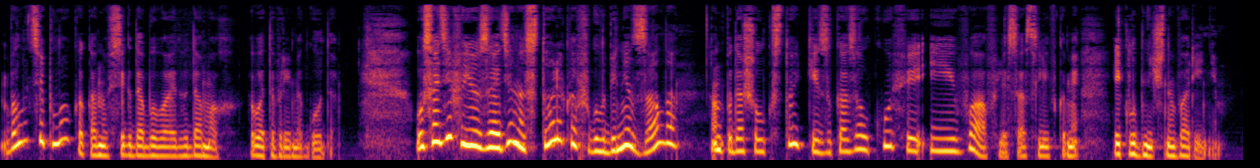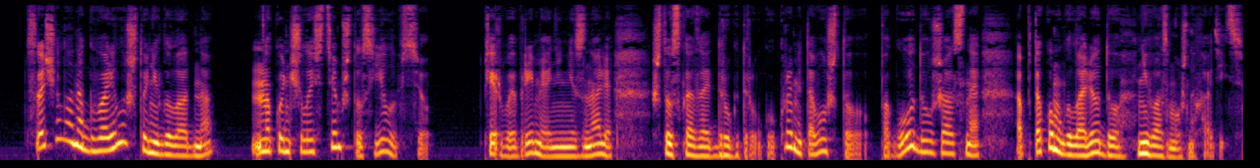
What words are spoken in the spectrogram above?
Было тепло, как оно всегда бывает в домах в это время года. Усадив ее за один из столиков в глубине зала, он подошел к стойке и заказал кофе и вафли со сливками и клубничным вареньем. Сначала она говорила, что не голодна, но кончилось тем, что съела все. Первое время они не знали, что сказать друг другу, кроме того, что погода ужасная, а по такому гололеду невозможно ходить.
